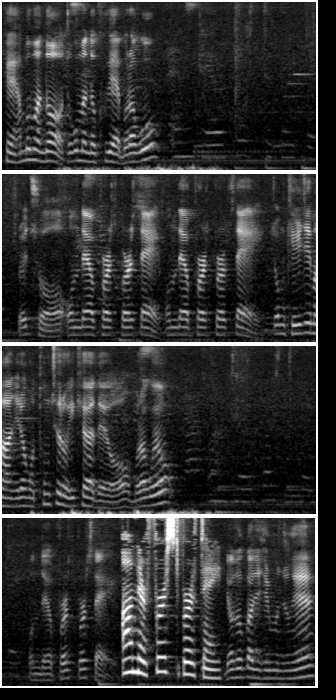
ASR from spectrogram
오케이 한 번만 더 조금만 더 크게 뭐라고? On their first birthday. 그렇죠. On their first birthday. On their first birthday. 좀 길지만 이런 거 통째로 익혀야 돼요. 뭐라고요? On their first birthday. On their first birthday. 여섯 가지 질문 중에?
